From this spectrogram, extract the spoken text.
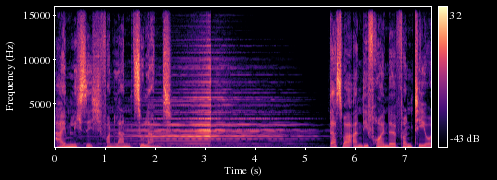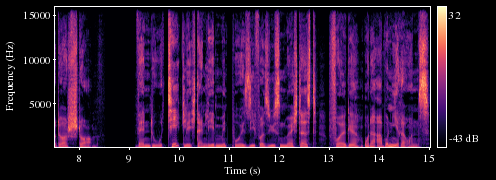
heimlich sich von Land zu Land. Das war an die Freunde von Theodor Storm. Wenn du täglich dein Leben mit Poesie versüßen möchtest, folge oder abonniere uns.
